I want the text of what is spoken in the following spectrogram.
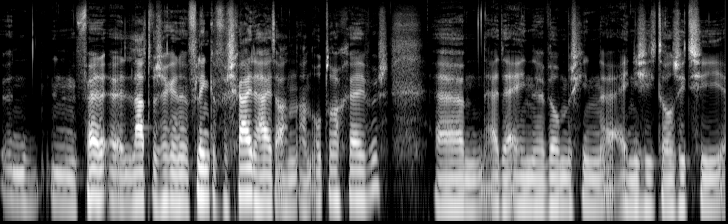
een, een uh, laten we zeggen, een flinke verscheidenheid aan, aan opdrachtgevers. Um, de een wil misschien energietransitie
